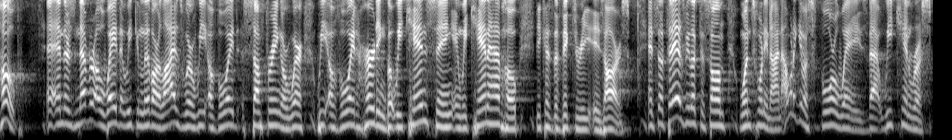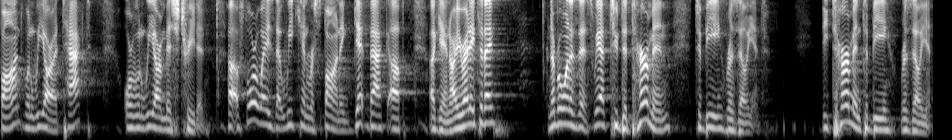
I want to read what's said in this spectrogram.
hope. And there's never a way that we can live our lives where we avoid suffering or where we avoid hurting, but we can sing and we can have hope because the victory is ours. And so today, as we look to Psalm 129, I want to give us four ways that we can respond when we are attacked or when we are mistreated. Uh, four ways that we can respond and get back up again. Are you ready today? Number one is this we have to determine to be resilient. Determined to be resilient.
